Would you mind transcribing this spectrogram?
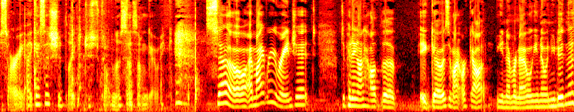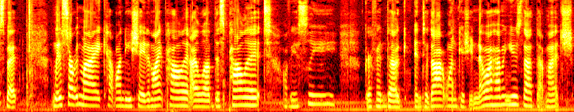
Sorry, I guess I should like just film this as I'm going. So I might rearrange it depending on how the it goes. It might work out. You never know, you know, when you're doing this. But I'm going to start with my Kat Von D Shade and Light palette. I love this palette. Obviously, Griffin dug into that one because you know I haven't used that that much.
